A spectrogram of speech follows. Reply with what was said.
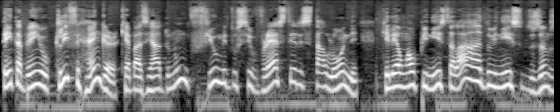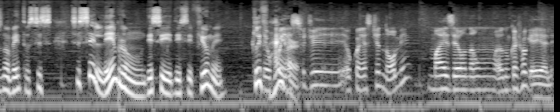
Tem também o Cliffhanger, que é baseado num filme do Sylvester Stallone, que ele é um alpinista lá do início dos anos 90. Vocês, vocês se lembram desse, desse filme? Eu Cliffhanger? conheço de. Eu conheço de nome, mas eu não. Eu nunca joguei ele.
